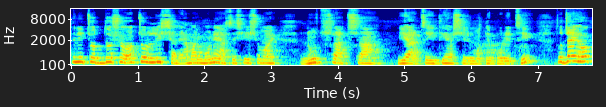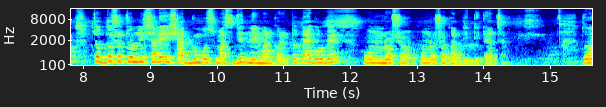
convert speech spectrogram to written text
তিনি চোদ্দশো চল্লিশ সালে, আমার মনে আছে সেই সময় নুসরাত শাহ ইয়ে আছে ইতিহাসের মধ্যে পড়েছি। তো যাই হোক, চোদ্দশো চল্লিশ সালে এই ষাট গম্বুজ মসজিদ নির্মাণ করেন। তো তাই বলবে পনেরোশো, পনেরো শতাব্দীর দিকে। আচ্ছা। তো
